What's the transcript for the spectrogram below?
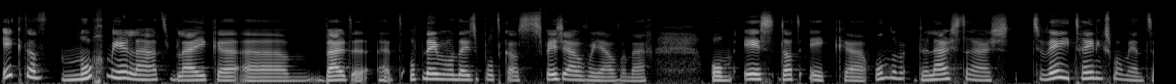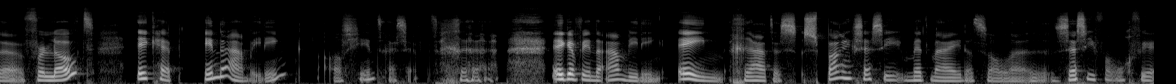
ik dat nog meer laat blijken ehm, buiten het opnemen van deze podcast, speciaal voor jou vandaag, om is dat ik uh, onder de luisteraars twee trainingsmomenten verloot. Ik heb in de aanbieding, als je interesse hebt, ik heb in de aanbieding één gratis sparringssessie met mij. Dat zal uh, een sessie van ongeveer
